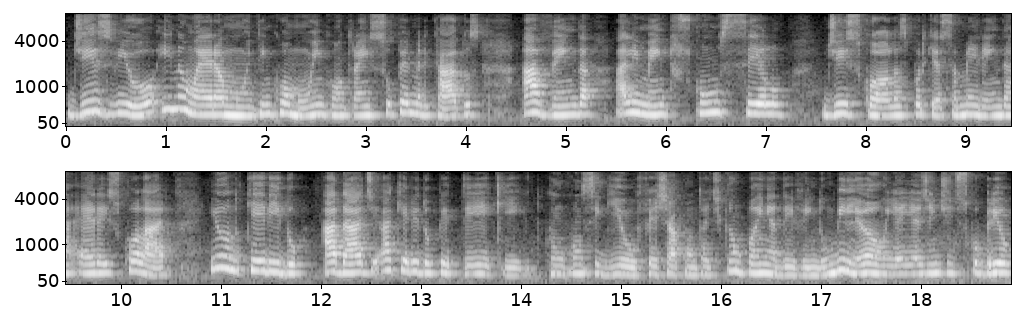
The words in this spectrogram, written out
desviou e não era muito incomum encontrar em supermercados à venda alimentos com selo de escolas, porque essa merenda era escolar. E o querido Haddad, aquele do PT que conseguiu fechar a conta de campanha devendo um bilhão, e aí a gente descobriu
